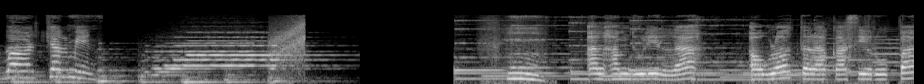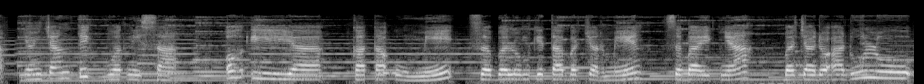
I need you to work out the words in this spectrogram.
Ketika bercermin. Hmm, Alhamdulillah Allah telah kasih rupa yang cantik buat Nisa. Oh iya, kata Umi, sebelum kita bercermin, sebaiknya baca doa dulu.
